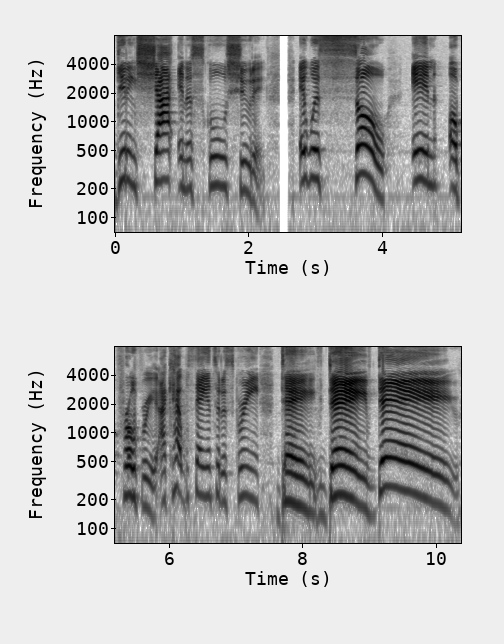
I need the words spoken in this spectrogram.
getting shot in a school shooting. It was so inappropriate. I kept saying to the screen, Dave, Dave, Dave.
